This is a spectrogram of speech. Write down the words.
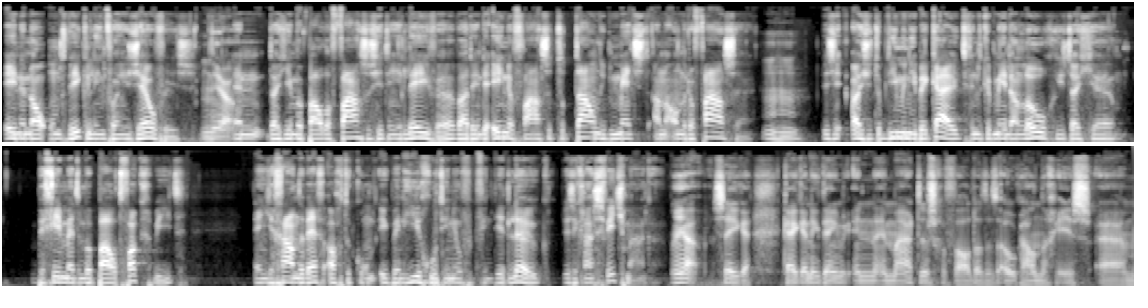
een en al ontwikkeling van jezelf is. Ja, En dat je in bepaalde fases zit in je leven... waarin de ene fase totaal niet matcht aan de andere fase. Mhm. Dus als je het op die manier bekijkt... vind ik het meer dan logisch dat je begint met een bepaald vakgebied en je gaandeweg achterkomt, ik ben hier goed in of ik vind dit leuk, dus ik ga een switch maken. Ja, zeker. Kijk, en ik denk in, in Maartens geval dat het ook handig is, ehm,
